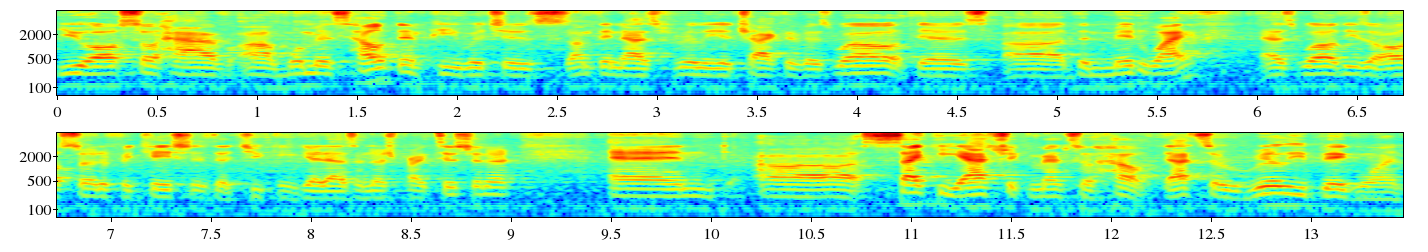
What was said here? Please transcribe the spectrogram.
You also have um, women's health NP, which is something that's really attractive as well. There's uh, the midwife as well. These are all certifications that you can get as a nurse practitioner. And uh, psychiatric mental health. That's a really big one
